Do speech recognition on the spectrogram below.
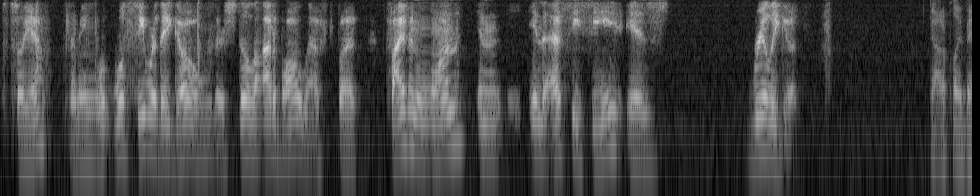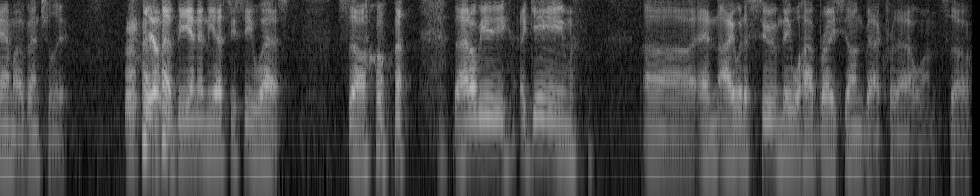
so yeah, I mean, we'll, we'll see where they go. There's still a lot of ball left, but five and one in in the SEC is really good. Got to play Bama eventually. Mm, yep. Being in the SEC West, so that'll be a game, uh, and I would assume they will have Bryce Young back for that one. So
